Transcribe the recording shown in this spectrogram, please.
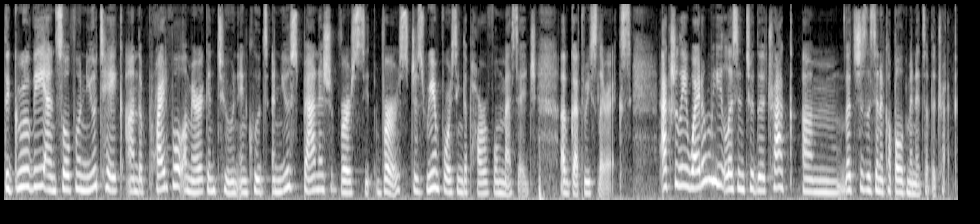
The groovy and soulful new take on the prideful American tune includes a new Spanish verse, verse just reinforcing the powerful message of Guthrie's lyrics. Actually, why don't we listen to the track? Um, let's just listen a couple of minutes of the track.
